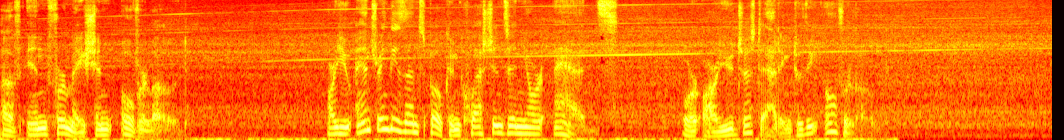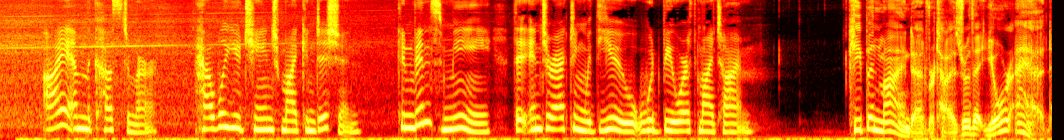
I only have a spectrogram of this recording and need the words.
of information overload. Are you answering these unspoken questions in your ads? Or are you just adding to the overload? I am the customer. How will you change my condition? Convince me that interacting with you would be worth my time. Keep in mind, advertiser, that your ad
